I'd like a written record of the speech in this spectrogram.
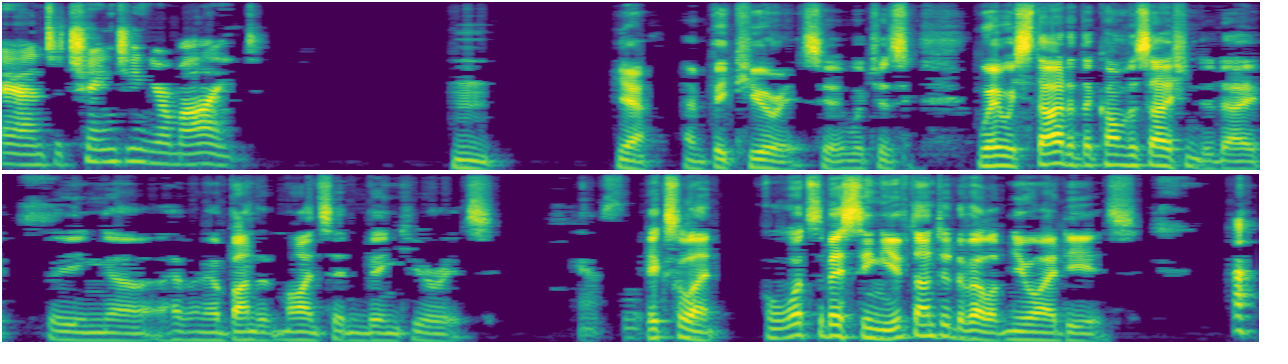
and to changing your mind. Hmm. Yeah, and be curious, which is where we started the conversation today. Being uh, having an abundant mindset and being curious. Absolutely. Excellent. Well, what's the best thing you've done to develop new ideas? uh,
